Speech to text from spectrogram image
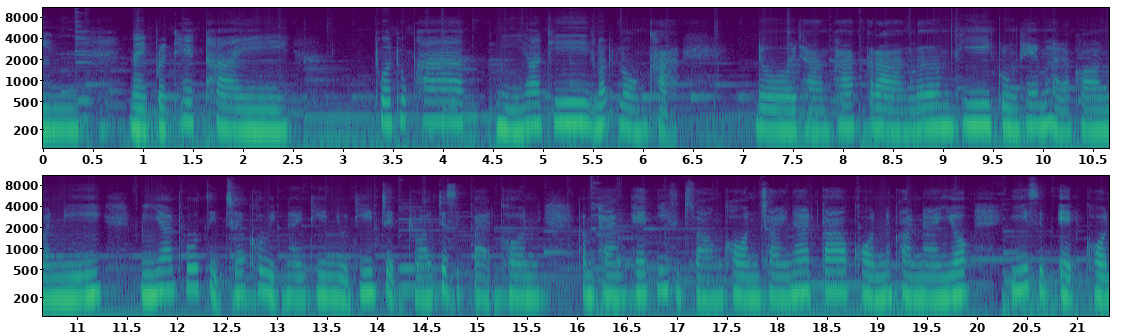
-19 ในประเทศไทย ทั่วทุกภาคมียอดที่ลดลงค่ะ โดยทางภาคกลางเริ่มที่กรุงเทพมหานครวันนี้ มียอดผู้ติดเชื้อโควิด -19 อยู่ที่ 778 คน กำแพงเพชร 22 คน ชัยนาท 9 คน นครนายก 21 คน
